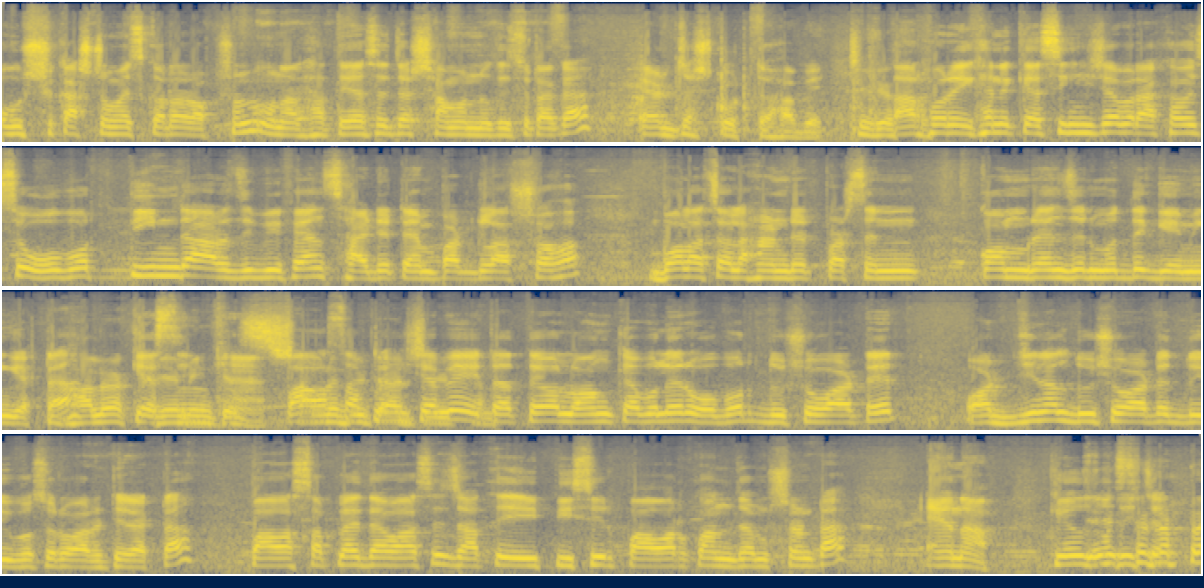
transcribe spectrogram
অবশ্যই কাস্টমাইজ করার অপশন ওনার হাতে আছে যা সামান্য কিছু টাকা অ্যাডজাস্ট করতে হবে। তারপরে এখানে ক্যাসিং হিসাবে রাখা হয়েছে ওভার তিনটা আর জিবি ফ্যান সাইডে টেম্পার্ড গ্লাস সহ। বলা চলে হান্ড্রেড পার্সেন্ট কম রেঞ্জের মধ্যে গেমিং একটা হ্যাঁ। সামনে Power দুইটা supply 8GB হিসাবে এটাতেও লং কেবলের ওভার দুশো ওয়াটের অরিজিনাল দুইশো ওয়াটের দুই বছর ওয়ারেন্টির একটা পাওয়ার সাপ্লাই দেওয়া আছে যাতে এই পিসির পাওয়ার কনজাম্পশনটা এনাফ কেউ যদি সেটআপটা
